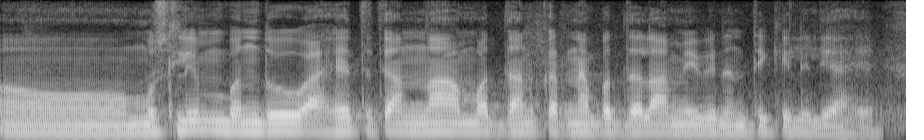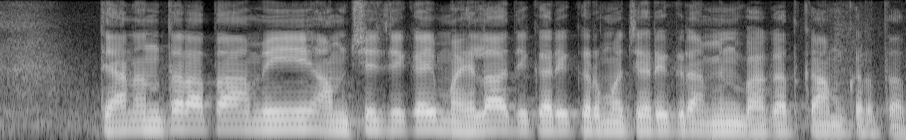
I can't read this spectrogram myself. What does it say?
मुस्लिम बंधू आहेत त्यांना मतदान करण्याबद्दल आम्ही विनंती केलेली आहे. त्यानंतर आता आम्ही आमचे जे काही महिला अधिकारी कर्मचारी ग्रामीण भागात काम करतात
